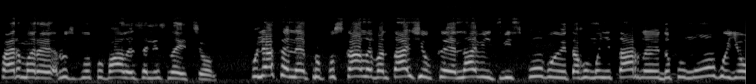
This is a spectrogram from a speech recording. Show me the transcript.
фермери розблокували залізницю. Поляки не пропускали вантажівки навіть з військовою та гуманітарною допомогою,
